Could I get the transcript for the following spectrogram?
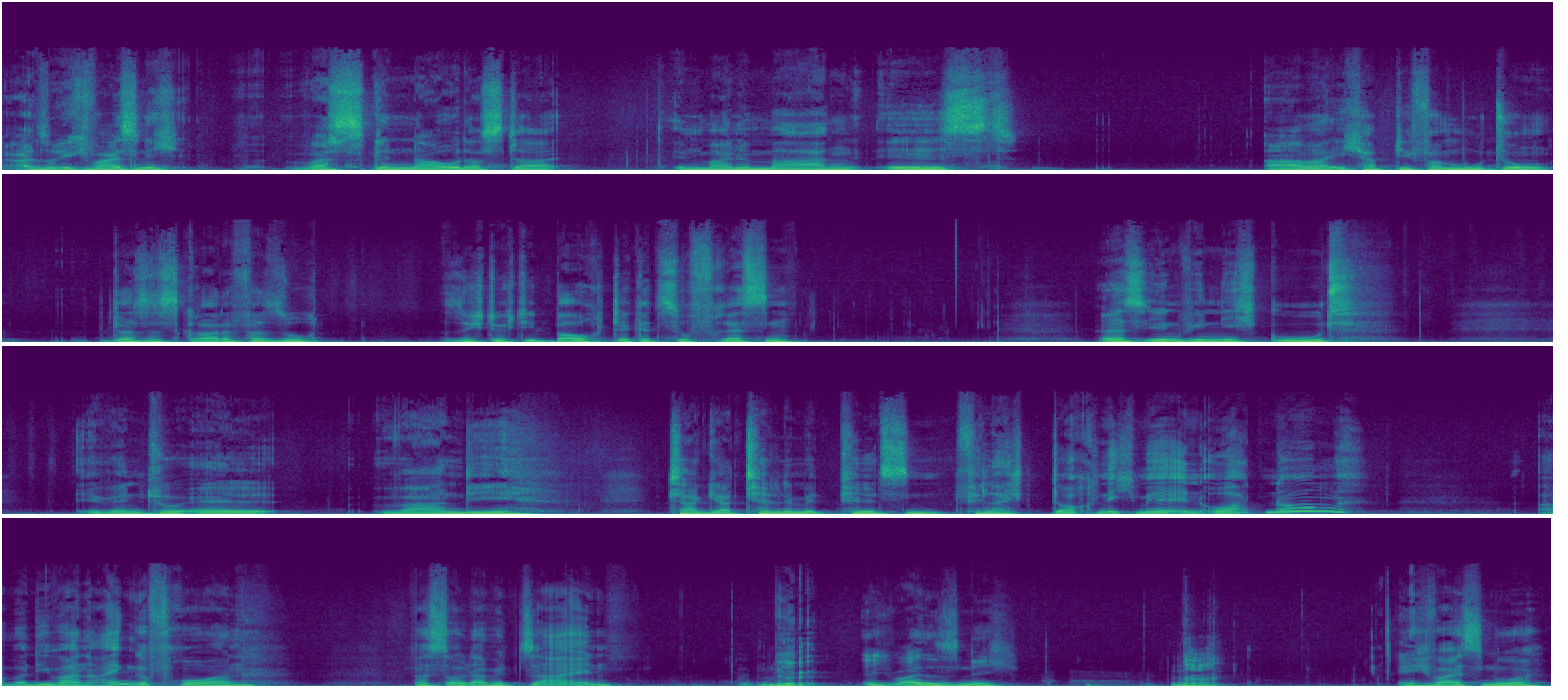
Also ich weiß nicht, was genau das da in meinem Magen ist, aber ich habe die Vermutung, dass es gerade versucht, sich durch die Bauchdecke zu fressen. Das ist irgendwie nicht gut. Eventuell waren die Tagliatelle mit Pilzen vielleicht doch nicht mehr in Ordnung? Aber die waren eingefroren. Was soll damit sein? Ich weiß es nicht. Ich weiß nur,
